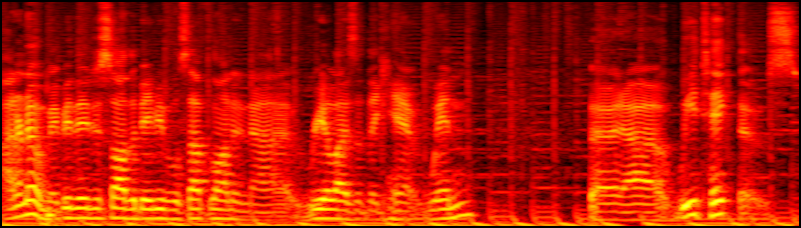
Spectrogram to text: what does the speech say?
I don't know, maybe they just saw the Baby Blacephalon and uh, realized that they can't win. But uh, we take those.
